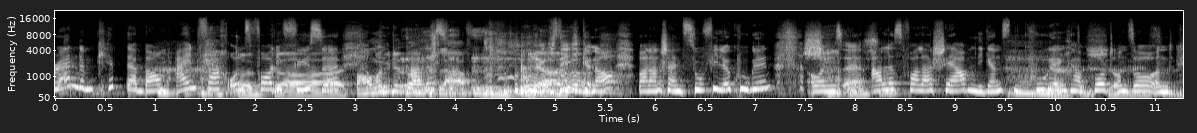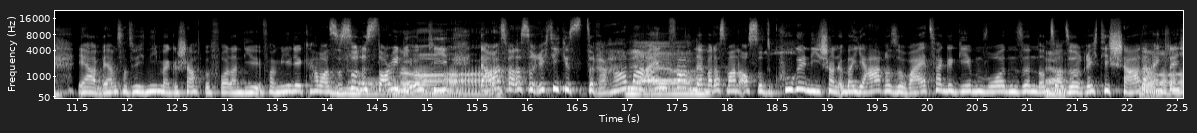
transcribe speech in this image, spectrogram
random kippt der Baum einfach uns Oh vor Gott. die Füße. Baumüde, Und Baum alles- schlafen. Richtig, genau. Waren anscheinend zu viele Kugeln und äh, alles voller Scherben, die ganzen Kugeln Ach kaputt und so. Und ja, wir haben es natürlich nicht mehr geschafft, bevor dann die Familie kam. Aber es ist so eine Story, die irgendwie, damals war das so richtiges Drama Ja, einfach, ja. ne? weil das waren auch so Kugeln, die schon über Jahre so weitergegeben worden sind und so. Also richtig schade eigentlich.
